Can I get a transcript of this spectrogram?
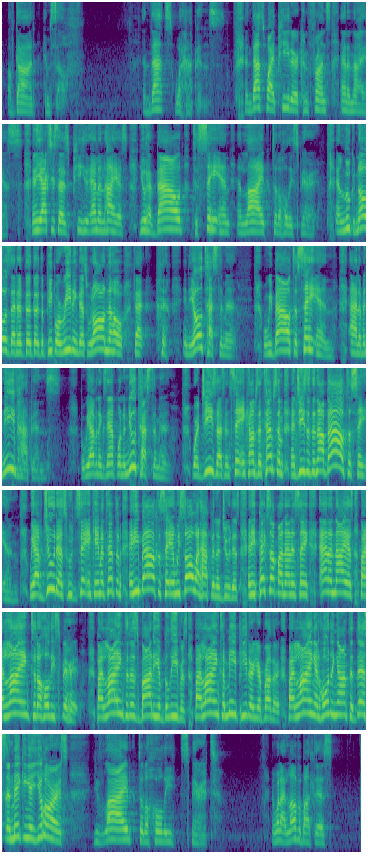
of God Himself. And that's what happens. And that's why Peter confronts Ananias. And he actually says, Ananias, you have bowed to Satan and lied to the Holy Spirit. And Luke knows that the, the, the people reading this would all know that in the Old Testament, when we bow to Satan, Adam and Eve happens. But we have an example in the New Testament where Jesus and Satan comes and tempts him, and Jesus did not bow to Satan. We have Judas, who Satan came and tempted him, and he bowed to Satan. We saw what happened to Judas, and he picks up on that and saying, Ananias, by lying to the Holy Spirit, by lying to this body of believers, by lying to me, Peter, your brother, by lying and holding on to this and making it yours, you've lied to the Holy Spirit. And what I love about this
